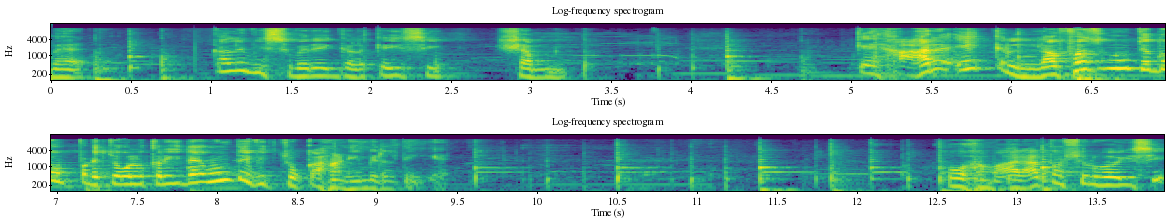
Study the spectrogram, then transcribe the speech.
ਮੈਂ ਕੱਲ ਵੀ ਸਵੇਰੇ ਗੱਲ ਕਹੀ ਸੀ, ਸ਼ਾਮੀ। ਕਿ ਹਰ ਇੱਕ ਲਫ਼ਜ਼ ਨੂੰ ਜਦੋਂ ਪੜਚੋਲ ਕਰੀਦਾ, ਉਹਦੇ ਵਿੱਚੋਂ ਕਹਾਣੀ ਮਿਲਦੀ ਹੈ। ਉਹ ਹਮਾਰਾ ਤੋਂ ਸ਼ੁਰੂ ਹੋਈ ਸੀ।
